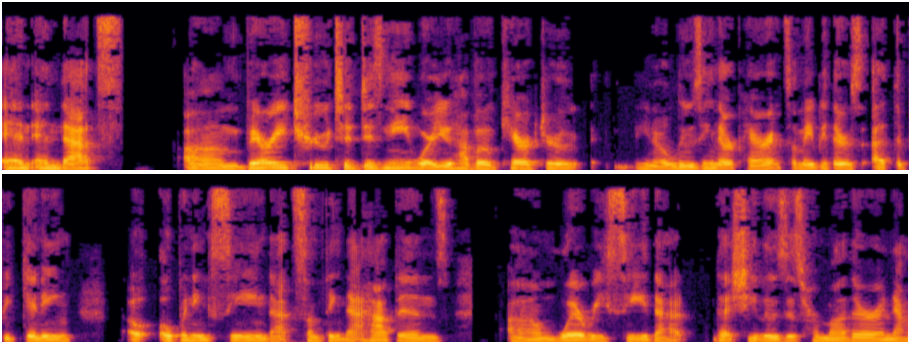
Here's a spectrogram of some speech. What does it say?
and and that's um, very true to Disney, where you have a character, you know, losing their parent. So maybe there's at the beginning, opening scene, that's something that happens um, where we see that that she loses her mother, and now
